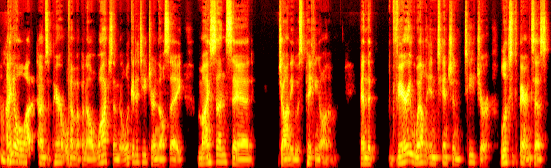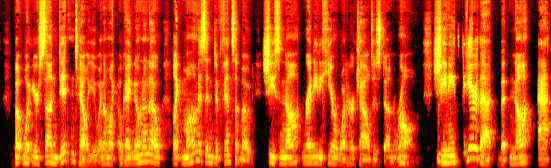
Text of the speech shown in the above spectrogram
Mm-hmm. I know a lot of times a parent will come up and I'll watch them. They'll look at a teacher and they'll say, My son said Johnny was picking on him. And the very well intentioned teacher looks at the parent and says, but what your son didn't tell you and i'm like okay no no no like mom is in defensive mode she's not ready to hear what her child has done wrong she mm-hmm. needs to hear that but not at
